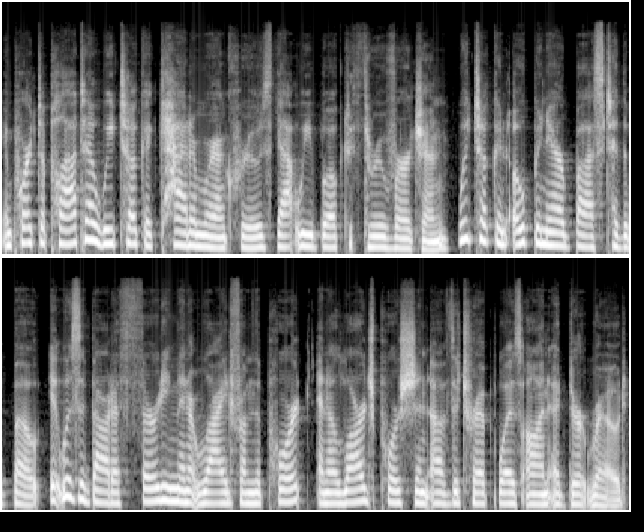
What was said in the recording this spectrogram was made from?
In Puerto Plata, we took a catamaran cruise that we booked through Virgin. We took an open air bus to the boat. It was about a 30 minute ride from the port, and a large portion of the trip was on a dirt road.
